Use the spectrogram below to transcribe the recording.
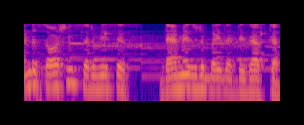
and social services damaged by the disaster.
